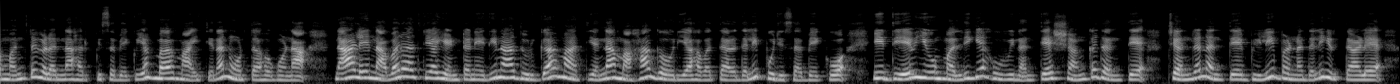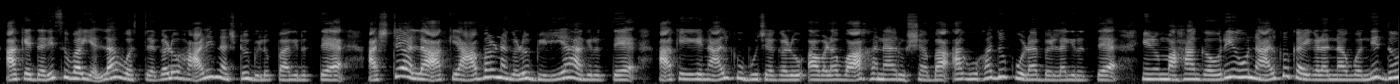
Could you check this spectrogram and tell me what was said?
ಮಂತ್ರಗಳನ್ನು ಅರ್ಪಿಸಬೇಕು ಎಂಬ ಮಾಹಿತಿಯನ್ನು ನೋಡ್ತಾ ಹೋಗೋಣ. ನಾಳೆ ನವರಾತ್ರಿಯ ಎಂಟನೇ ದಿನ ದುರ್ಗಾ ಮಾತೆಯನ್ನು ಮಹಾಗೌರಿಯ ಅವತಾರ ಅಲಂಕಾರದಲ್ಲಿ ಪೂಜಿಸಬೇಕು. ಈ ದೇವಿಯು ಮಲ್ಲಿಗೆ ಹೂವಿನಂತೆ, ಶಂಖದಂತೆ, ಚಂದ್ರನಂತೆ ಬಿಳಿ ಬಣ್ಣದಲ್ಲಿ ಇರ್ತಾಳೆ. ಆಕೆ ಧರಿಸುವ ಎಲ್ಲ ವಸ್ತ್ರಗಳು ಹಾಲಿನಷ್ಟು ಬಿಳುಪಾಗಿರುತ್ತೆ. ಅಷ್ಟೇ ಅಲ್ಲ, ಆಕೆ ಆಭರಣಗಳು ಬಿಳಿಯೇ ಆಗಿರುತ್ತೆ. ಆಕೆಗೆ ನಾಲ್ಕು ಭುಜಗಳು, ಅವಳ ವಾಹನ, ಋಷಭ ಹಾಗೂ ಅದು ಕೂಡ ಬೆಳ್ಳಗಿರುತ್ತೆ. ಇನ್ನು ಮಹಾಗೌರಿಯು ನಾಲ್ಕು ಕೈಗಳನ್ನು ಹೊಂದಿದ್ದು,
